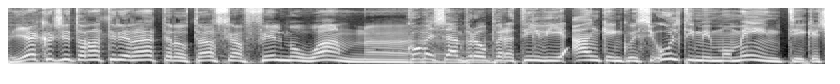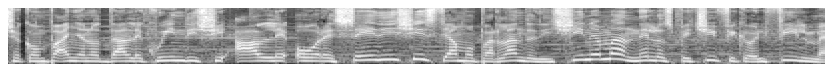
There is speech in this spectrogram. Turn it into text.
Rieccoci tornati diretta da Tassia Film One. Come sempre operativi anche in questi ultimi momenti che ci accompagnano dalle 15 alle ore 16. Stiamo parlando di cinema, nello specifico il film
